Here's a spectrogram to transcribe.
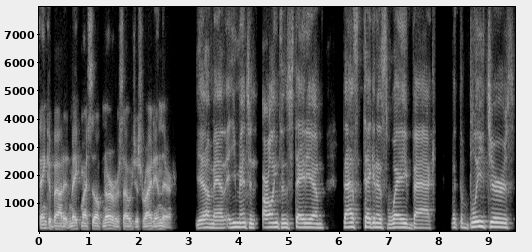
think about it and make myself nervous. I was just right in there. Yeah, man. And you mentioned Arlington Stadium. That's taking us way back with the bleachers,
